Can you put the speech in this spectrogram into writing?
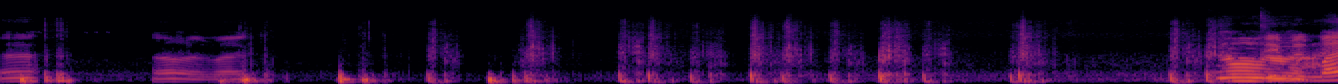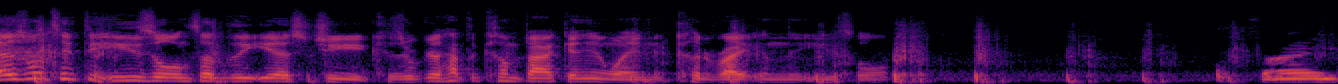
Eh, I don't mind. Ah, Dude, we might as well take the easel instead of the ESG because we're gonna have to come back anyway, and it could write in the easel. fine.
